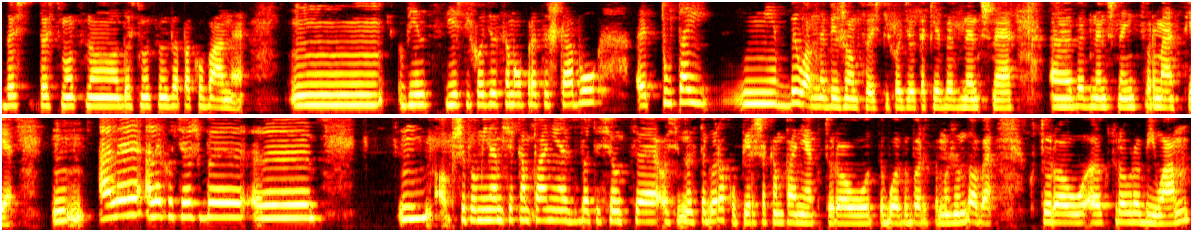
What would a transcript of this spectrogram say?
dość, dość, mocno, dość mocno zapakowany. Mm, więc jeśli chodzi o samą pracę sztabu, e, tutaj nie byłam na bieżąco, jeśli chodzi o takie wewnętrzne, e, wewnętrzne informacje. Mm, ale, ale chociażby Mm, o, przypomina mi się kampania z 2018 roku, pierwsza kampania, którą, to były wybory samorządowe, którą, e, którą robiłam.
